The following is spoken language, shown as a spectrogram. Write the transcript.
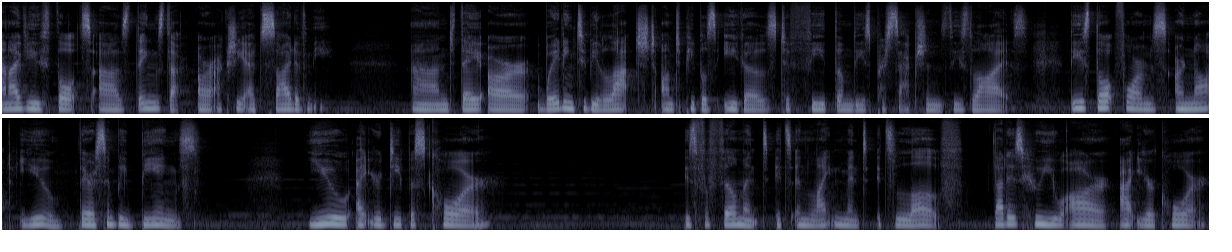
And I view thoughts as things that are actually outside of me and they are waiting to be latched onto people's egos to feed them these perceptions, these lies. These thought forms are not you, they are simply beings. You, at your deepest core, is fulfillment, it's enlightenment, it's love. That is who you are at your core.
